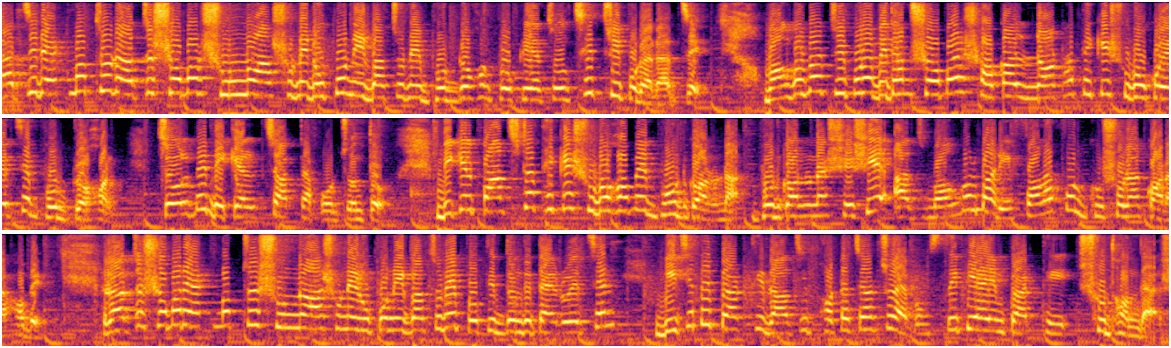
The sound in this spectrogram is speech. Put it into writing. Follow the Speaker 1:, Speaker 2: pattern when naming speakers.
Speaker 1: রাজ্যের একমাত্র রাজ্যসভার শূন্য আসনের উপনির্বাচনের ভোট গ্রহণ প্রক্রিয়া চলছে ত্রিপুরা রাজ্যে। মঙ্গলবার ত্রিপুরা বিধানসভায় সকাল নটা থেকে শুরু হয়েছে ভোট গ্রহণ চলবে বিকেল চারটা পর্যন্ত। বিকেল পাঁচটা থেকে শুরু হবে ভোট গণনা। ভোট গণনা শেষে আজ মঙ্গলবারই ফলাফল ঘোষণা করা হবে। রাজ্যসভার একমাত্র শূন্য আসনের উপনির্বাচনে প্রতিদ্বন্দ্বিতায় রয়েছেন বিজেপি প্রার্থী রাজীব ভট্টাচার্য এবং সিপিআইএম প্রার্থী সুধন দাস।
